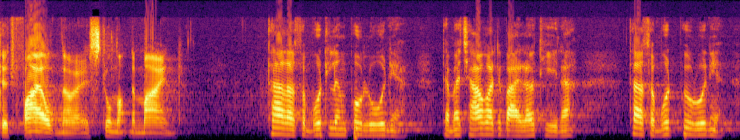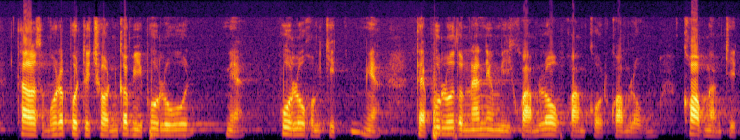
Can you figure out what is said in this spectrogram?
the defiled knower is still not the mind. ถ้าเราสมมติเรื่องผู้รู้เนี่ย แต่เมื่อเช้าก็อธิบายแล้วทีนะ ถ้าสมมติผู้รู้เนี่ย ถ้าเราสมมติว่าปุถุชนก็มีผู้รู้เนี่ย ผู้รู้ของจิตเนี่ยแต่ผู้รู้ตรงนั้นยังมีความโลภความโกรธความหลงครอบงำจิต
